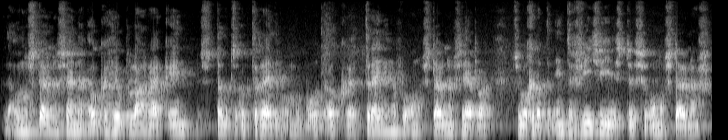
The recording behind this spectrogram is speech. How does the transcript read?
de ondersteuners zijn er ook heel belangrijk in. Dus dat is ook de reden waarom we bijvoorbeeld ook eh, trainingen voor ondersteuners hebben. Zorgen dat er intervisie is tussen ondersteuners.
